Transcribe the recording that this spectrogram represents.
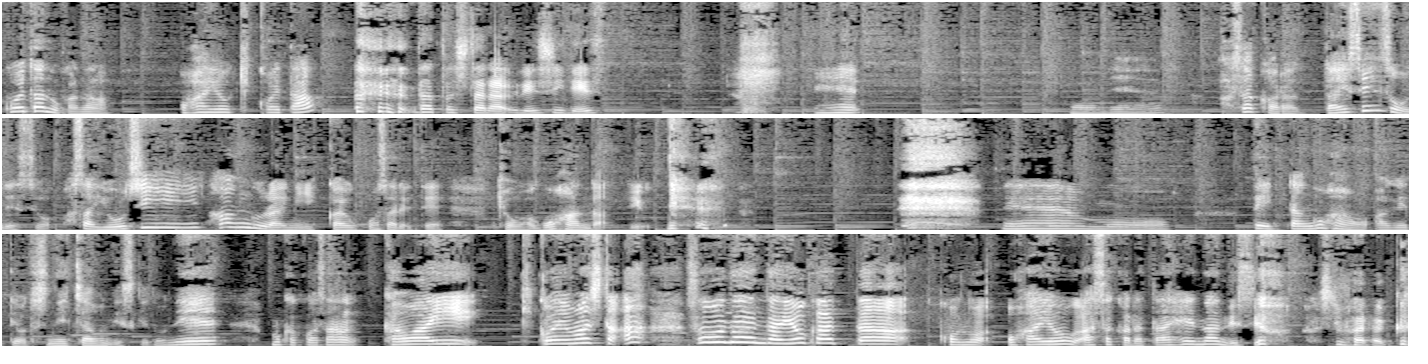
こえたのかな？おはよう聞こえた？だとしたら嬉しいです。ねもうね、朝から大戦争ですよ。朝4時半ぐらいに1回起こされて、今日はご飯だって言って ねえ、もう。で、一旦ご飯をあげて私寝ちゃうんですけどね。もかこさん、かわいい。聞こえました。あ、そうなんだ。よかった。このおはようが朝から大変なんですよ。しばらく。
